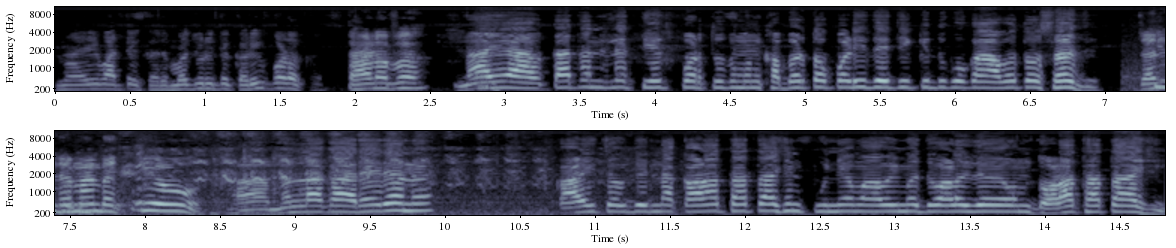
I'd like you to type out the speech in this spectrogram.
ના એ વાત કરે મજૂરી તો કરવી પડે. તાણ ના એ આવતા તને એટલે તેજ પડતું હતું મને ખબર તો પડી જતી કીધું કોક આવો તો સજ. ચંદ્રમાન બચ્યું હા મને લાગે અરે રે ને. કાળી ચૌદશ ના કાળા થતા હશે ને પુણ્યમાં આવી મધવાળા આમ ધોળા થતા હશે.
